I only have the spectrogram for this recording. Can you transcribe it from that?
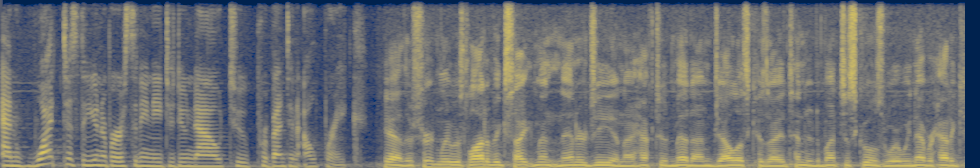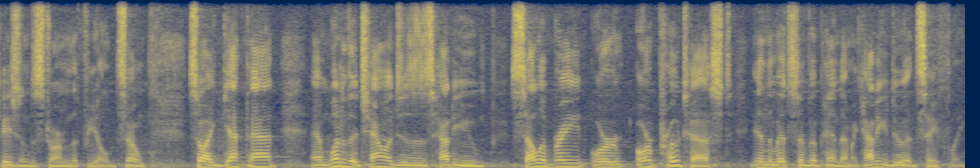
and what does the university need to do now to prevent an outbreak? Yeah, there certainly was a lot of excitement and energy, and I have to admit I'm jealous because I attended a bunch of schools where we never had occasion to storm the field. So, so I get that, and one of the challenges is how do you celebrate or or protest in the midst of a pandemic? How do you do it safely?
